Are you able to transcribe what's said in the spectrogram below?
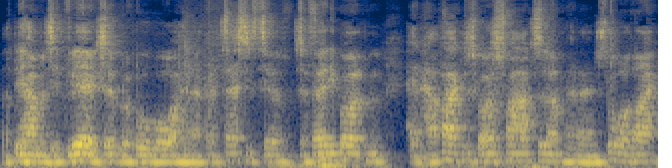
Og det har man set flere eksempler på, hvor han er fantastisk til at tage fat i bolden. Han har faktisk også fart, selvom han er en stor dreng.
